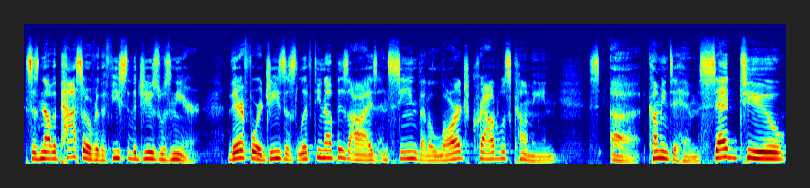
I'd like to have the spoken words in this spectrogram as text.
says, Now the Passover, the feast of the Jews, was near. Therefore, Jesus, lifting up his eyes and seeing that a large crowd was coming, uh, coming to him, said to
